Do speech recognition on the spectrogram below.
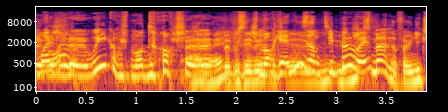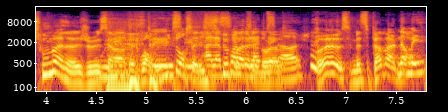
moi, je, Oui, quand je m'endors, je, ah ouais. je m'organise un petit peu. Une ouais. X-Man, enfin une X-Woman, je... oui. c'est un pouvoir mutant, ça n'existe pas. Ça, dans la... Ouais, c'est pas mal. Non, mais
